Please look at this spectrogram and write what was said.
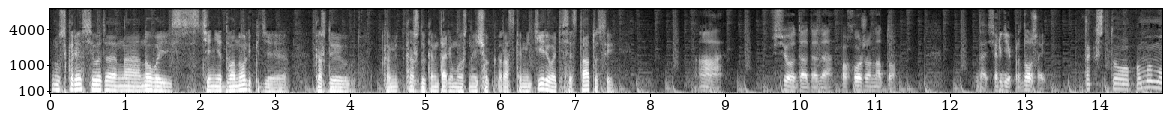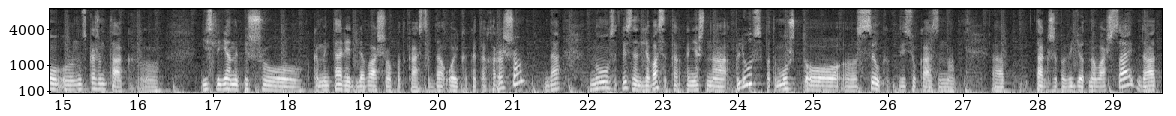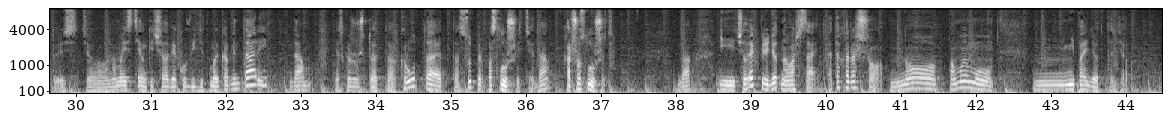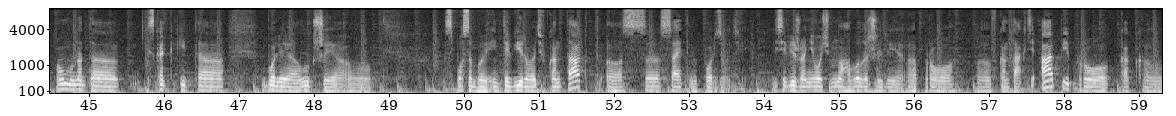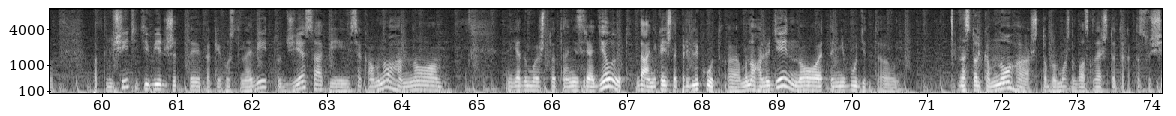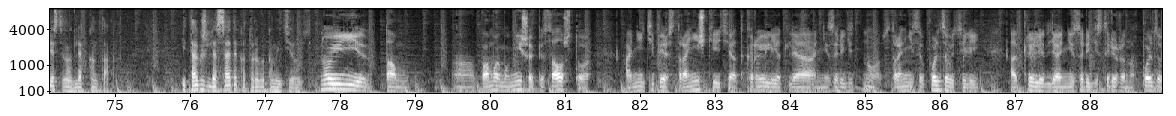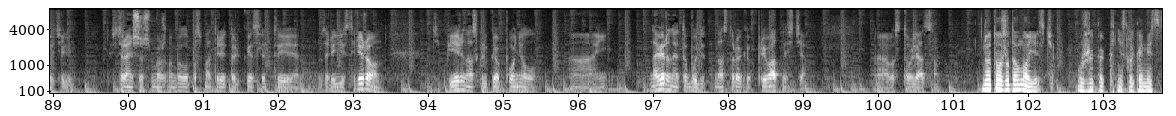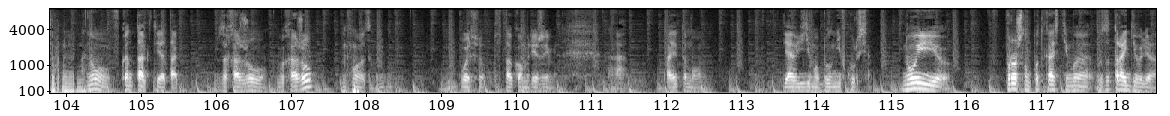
Ну, скорее всего, это на новой стене 2.0, где каждый, ком, каждый комментарий можно еще раз комментировать, все статусы. А, все, да-да-да, похоже на то. Да, Сергей, продолжай. Так что, по-моему, ну, скажем так, э, если я напишу комментарий для вашего подкаста, да, ой, как это хорошо, да, ну, соответственно, для вас это, конечно, плюс, потому что э, ссылка, здесь указано, э, также поведет на ваш сайт, да, то есть э, на моей стенке человек увидит мой комментарий, да, я скажу, что это круто, это супер, послушайте, да, хорошо слушать, да, и человек перейдет на ваш сайт, это хорошо, но, по-моему, не пойдет это дело. По-моему, надо искать какие-то более лучшие э, способы интегрировать в контакт э, с сайтами пользователей. Я вижу, они очень много выложили э, про ВКонтакте API, про как подключить эти виджеты, как их установить, тут JS API и всякого много, но я думаю, что это они зря делают. Да, они, конечно, привлекут много людей, но это не будет настолько много, чтобы можно было сказать, что это как-то существенно для ВКонтакта. И также для сайта, который вы комментируете. Ну и там, а, по-моему, Миша писал, что они теперь странички эти открыли для незареги... ну, страницы пользователей открыли для незарегистрированных пользователей. То есть раньше же можно было посмотреть только если ты зарегистрирован. Теперь, насколько я понял, а, наверное, это будет в настройках приватности а, выставляться. Ну, это уже давно есть. Уже как несколько месяцев, наверное. Ну, ВКонтакте я так захожу, выхожу. Вот. Больше в таком режиме. А, поэтому я, видимо, был не в курсе. Ну и в прошлом подкасте мы затрагивали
